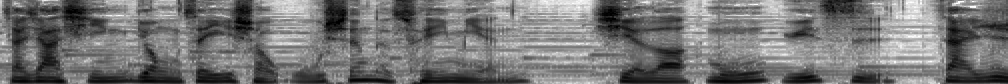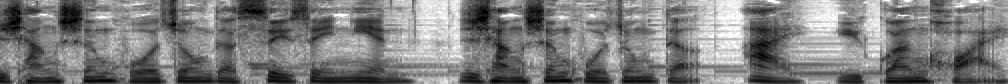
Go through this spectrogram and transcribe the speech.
张嘉欣用这一首无声的催眠，写了母与子。在日常生活中的碎碎念，日常生活中的爱与关怀，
